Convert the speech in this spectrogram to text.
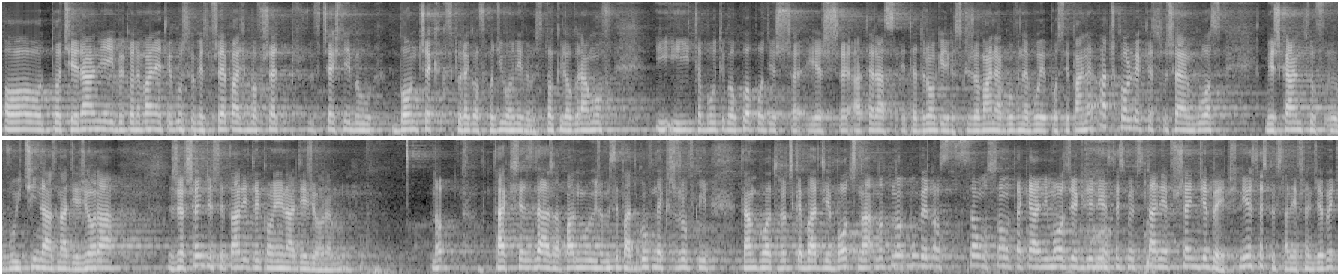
o docieranie i wykonywanie tych usług jest przepaść, bo wszedł, wcześniej był bączek, w którego wchodziło, nie wiem, 100 kg i, i to był tylko kłopot jeszcze, jeszcze, a teraz te drogi, te skrzyżowania główne były posypane, aczkolwiek też słyszałem głos mieszkańców Wójcina z nad jeziora, że wszędzie sypali, tylko nie nad jeziorem. No, tak się zdarza. Pan mówił, żeby sypać główne krzyżówki, tam była troszeczkę bardziej boczna. No, no mówię, no, są, są takie animozje, gdzie nie jesteśmy w stanie wszędzie być. Nie jesteśmy w stanie wszędzie być,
